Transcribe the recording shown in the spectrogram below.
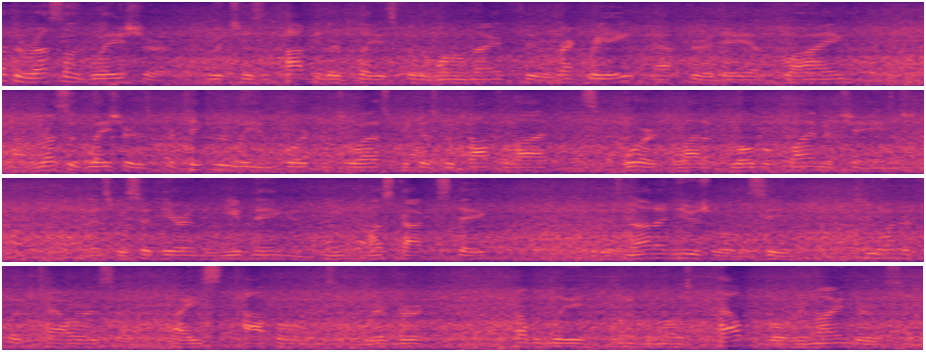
We're at the Russell Glacier, which is a popular place for the 109th to recreate after a day of flying. Uh, Russell Glacier is particularly important to us because we talk a lot and support a lot of global climate change. And as we sit here in the evening and eat muskox steak, it is not unusual to see 200-foot towers of ice topple into the river, probably one of the most palpable reminders of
